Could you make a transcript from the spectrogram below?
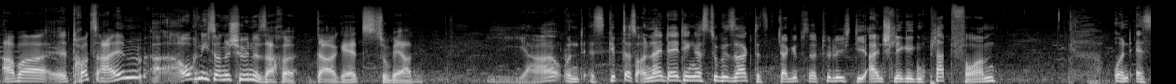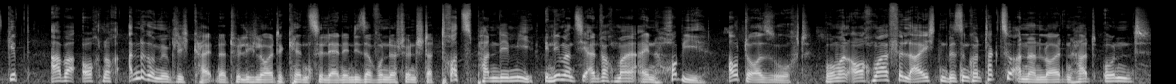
Aber äh, trotz allem äh, auch nicht so eine schöne Sache, da gehetzt zu werden. Ja, und es gibt das Online-Dating, hast du gesagt. Das, da gibt es natürlich die einschlägigen Plattformen. Und es gibt aber auch noch andere Möglichkeiten, natürlich Leute kennenzulernen in dieser wunderschönen Stadt, trotz Pandemie. Indem man sich einfach mal ein Hobby outdoor sucht, wo man auch mal vielleicht ein bisschen Kontakt zu anderen Leuten hat. Und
